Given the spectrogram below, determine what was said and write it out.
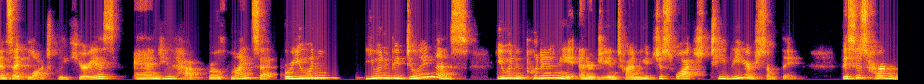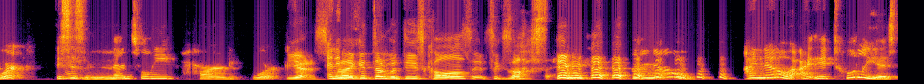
and psychologically curious and you have growth mindset or you wouldn't you wouldn't be doing this you wouldn't put in any energy and time you'd just watch tv or something this is hard work This is mentally hard work. Yes. And when I get done with these calls, it's exhausting. I know. I know. I, it totally is.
